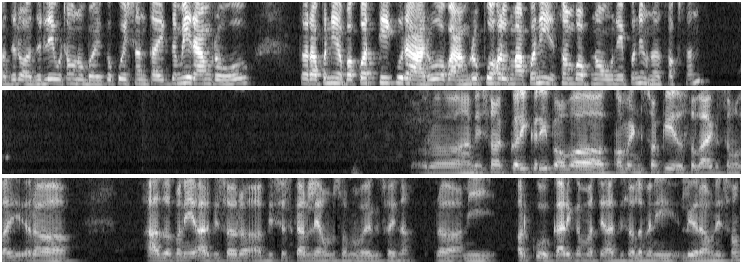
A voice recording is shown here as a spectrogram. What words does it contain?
हजुर हजुरले उठाउनु भएको क्वेसन त एकदमै राम्रो हो। तर पनि अब कति कुराहरू अब हाम्रो पहलमा पनि सम्भव नहुने पनि हुन सक्छन्। र हामीसँग करिब करिब अब कमेन्ट सकिए जस्तो लागेको छ मलाई। र आज पनि आरपी सर विशेष कारणले आउनु सक्नुभएको छैन र हामी अर्को कार्यक्रममा चाहिँ आरपी सरलाई पनि लिएर आउनेछौँ।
